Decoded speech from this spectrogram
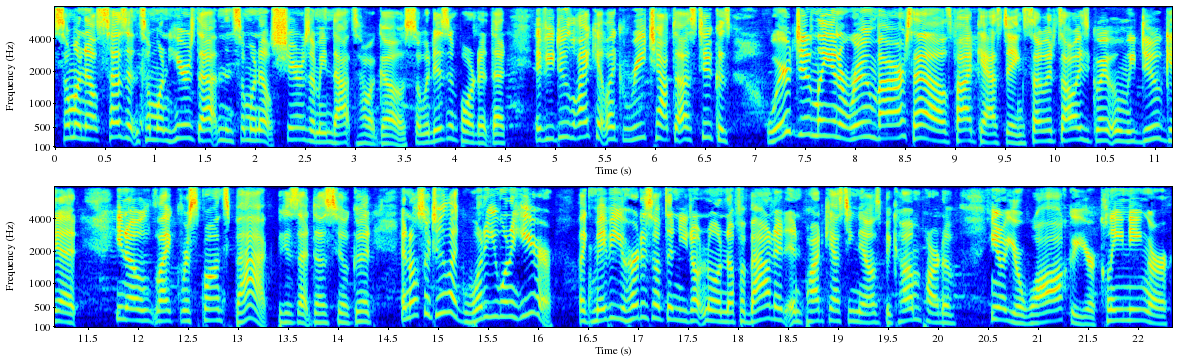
someone else says it and someone hears that and then someone else shares. I mean, that's how it goes. So it is important that if you do like it, like reach out to us too, because we're generally in a room by ourselves podcasting. So it's always great when we do get, you know, like response back because that does feel good. And also too, like, what do you want to hear? Like maybe you heard of something, you don't know enough about it, and podcasting now has become part of, you know, your walk or your cleaning or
